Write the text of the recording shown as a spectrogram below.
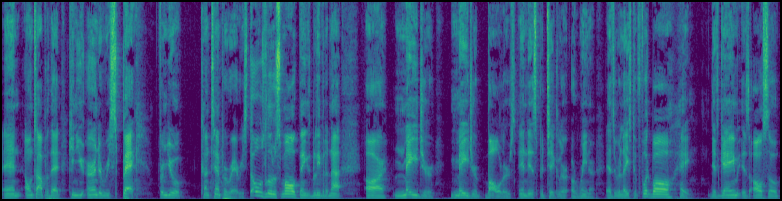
And on top of that, can you earn the respect from your contemporaries? Those little small things, believe it or not, are major, major ballers in this particular arena. As it relates to football, hey, this game is also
